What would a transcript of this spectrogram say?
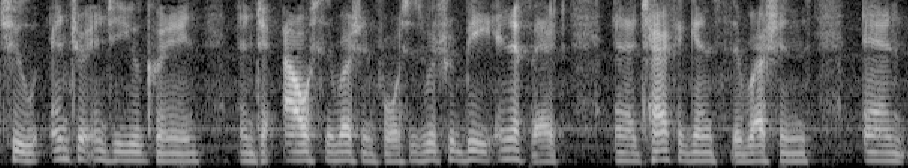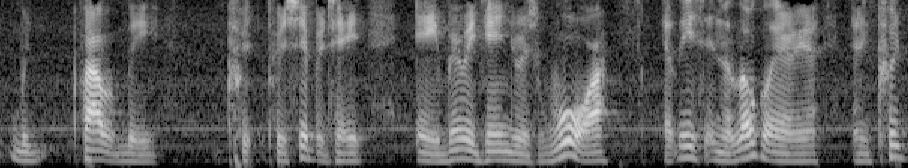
to enter into Ukraine and to oust the Russian forces, which would be, in effect, an attack against the Russians and would probably pre- precipitate a very dangerous war, at least in the local area, and could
